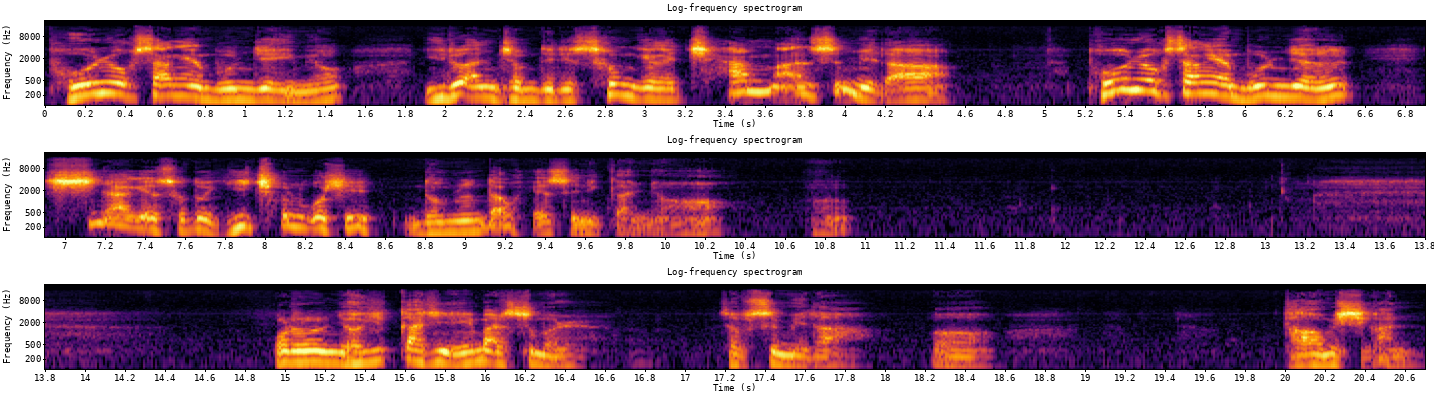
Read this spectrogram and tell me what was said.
번역상의 문제이며 이러한 점들이 성경에 참 많습니다. 번역상의 문제는 신약에서도 2천 곳이 넘는다고 했으니까요. 어? 오늘은 여기까지 이 말씀을 접습니다. 어, 다음 시간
